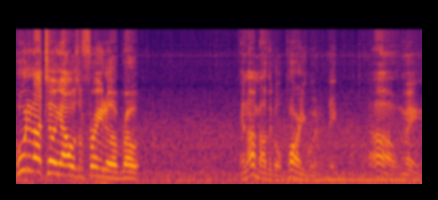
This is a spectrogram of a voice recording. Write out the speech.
Who did I tell you I was afraid of, bro? And I'm about to go party with him, nigga. Oh man.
